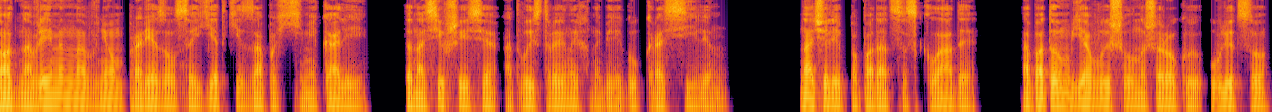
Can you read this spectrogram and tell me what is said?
но одновременно в нем прорезался едкий запах химикалий, доносившийся от выстроенных на берегу красилин. Начали попадаться склады, а потом я вышел на широкую улицу,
